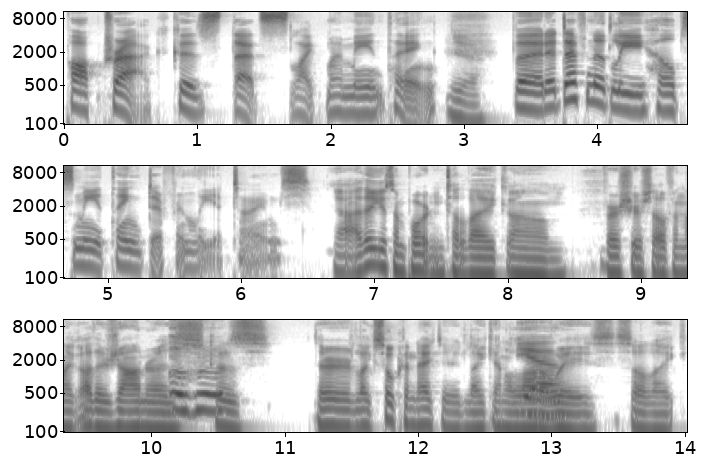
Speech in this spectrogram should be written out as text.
pop track because that's like my main thing. yeah But it definitely helps me think differently at times. yeah i think it's important to like um verse yourself in like other genres because they're like so connected like in a lot Yeah. of ways so like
